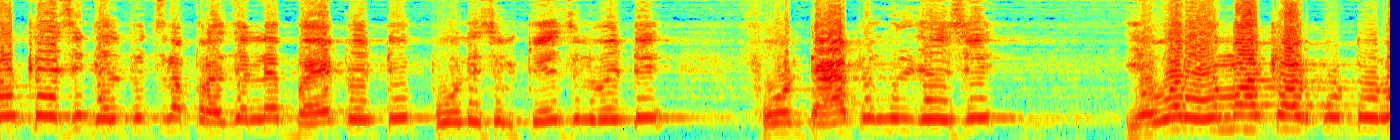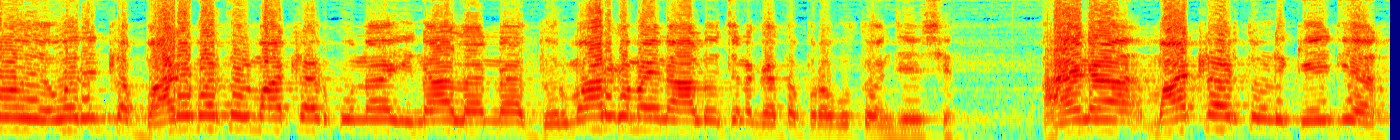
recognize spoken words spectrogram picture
ఓట్లేసి గెలిపించిన ప్రజల్నే భయపెట్టి పోలీసులు కేసులు పెట్టి ఫోన్ ట్యాపింగులు చేసి ఎవరు ఏం మాట్లాడుకుంటున్నారో ఎవరింట్లో భార్య భర్తలు మాట్లాడుకున్నా వినాలన్న దుర్మార్గమైన ఆలోచన గత ప్రభుత్వం చేసింది. ఆయన మాట్లాడుతుండే కేటీఆర్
